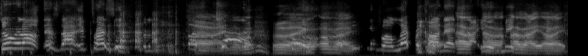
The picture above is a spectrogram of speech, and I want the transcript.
threw it up. That's not impressive. For the All right, well, all right, all right. Give a leprechaun that All shot. He would right, make all right, all right.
